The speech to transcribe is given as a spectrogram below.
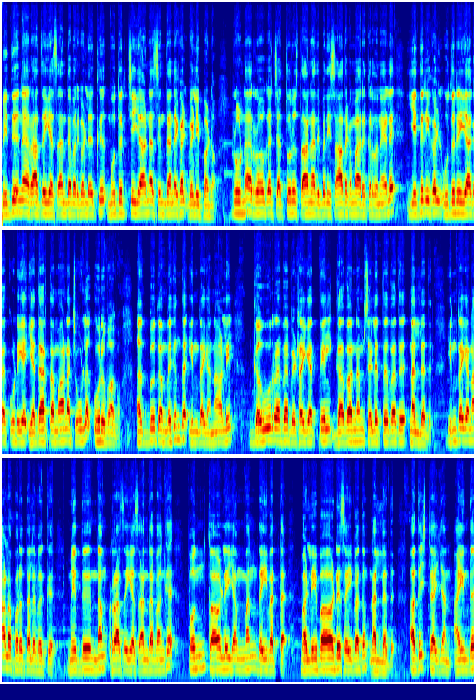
மிதுன ராசியை சார்ந்தவர்களுக்கு முதிர்ச்சியான சிந்தனைகள் வெளிப்படும். ருண ரோக சத்துரு ஸ்தானாதிபதி சாதகமாக இருக்கிறதுனால எதிரிகள் உதிரியாகக்கூடிய யதார்த்தமான சூழல் உருவாகும். அற்புதம் மிகுந்த இன்றைய நாளில் கௌரவ விஷயத்தில் கவனம் செலுத்துவது நல்லது. இன்றைய நாளை பொறுத்தளவுக்கு மிதுனம் ராசியை சார்ந்தவங்க பொன்காளியம்மன் தெய்வத்தை வழிபாடு செய்வதும் நல்லது. அதிர்ஷ்டயன் ஐந்து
